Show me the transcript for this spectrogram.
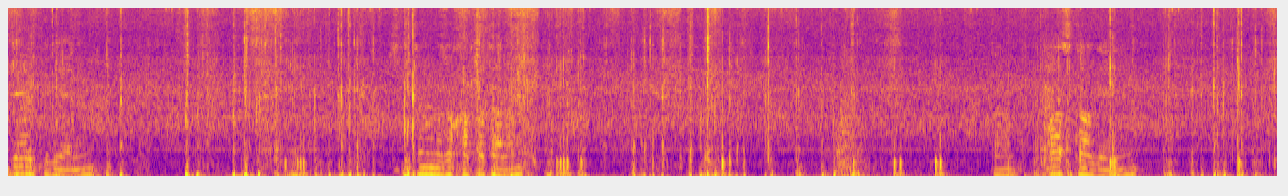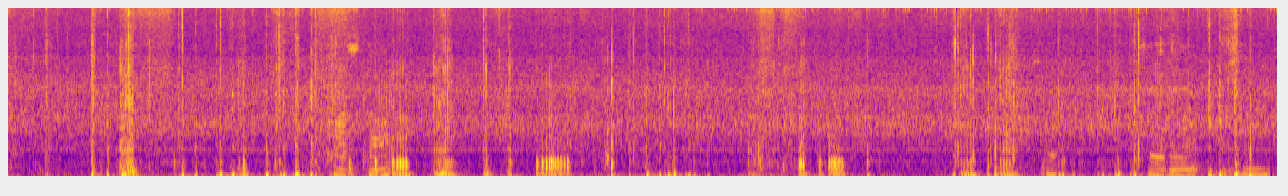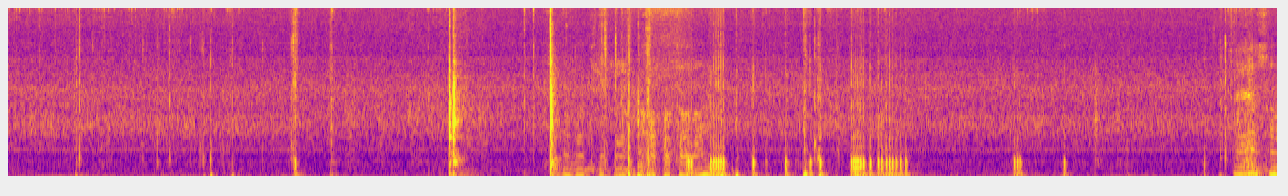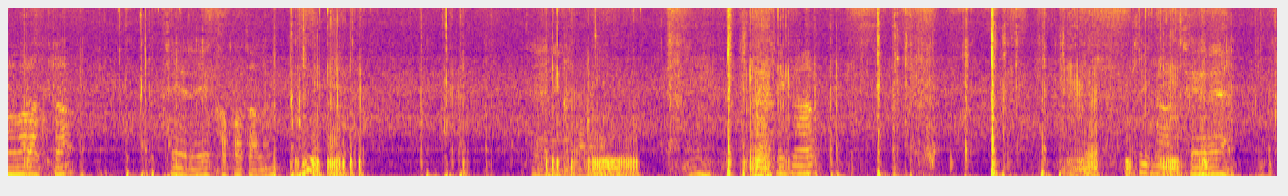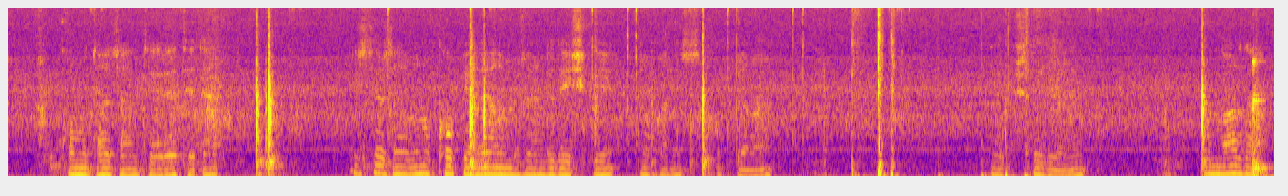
Delphi diyelim. Sütunumuzu kapatalım. Tamam. Pascal diyelim En son olarak da TR'yi kapatalım. Tekrar tekrar TR komuta açalım TRT'de. İsterseniz bunu kopyalayalım üzerinde değişikliği yaparız. Kopyala. Yapıştır diyelim bunlar da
